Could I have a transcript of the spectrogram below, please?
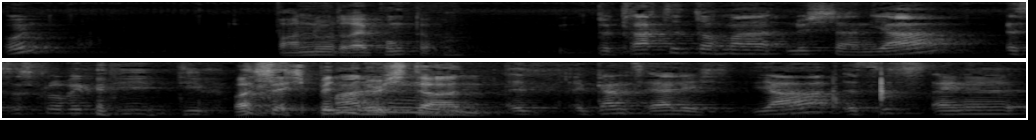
Und? Waren nur drei Punkte. Betrachtet doch mal nüchtern. Ja, es ist, glaube ich, die. die Was? Ich bin nüchtern. Äh, ganz ehrlich, ja, es ist eine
